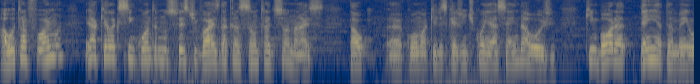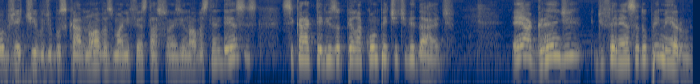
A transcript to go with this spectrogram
A outra forma é aquela que se encontra nos festivais da canção tradicionais, tal é, como aqueles que a gente conhece ainda hoje, que, embora tenha também o objetivo de buscar novas manifestações e novas tendências, se caracteriza pela competitividade. É a grande diferença do primeiro.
